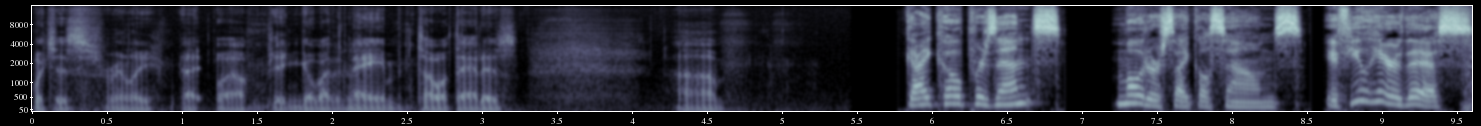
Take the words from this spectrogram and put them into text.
which is really uh, well, you can go by the name, and tell what that is. Um, Geico presents Motorcycle Sounds. If you hear this,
